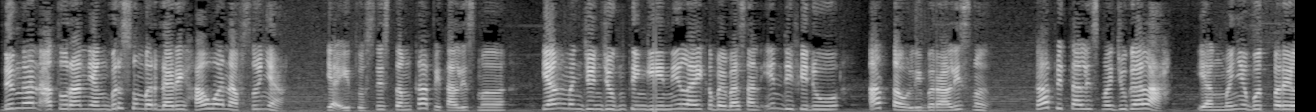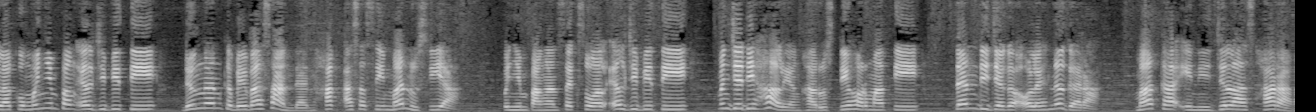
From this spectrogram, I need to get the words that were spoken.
dengan aturan yang bersumber dari hawa nafsunya, yaitu sistem kapitalisme yang menjunjung tinggi nilai kebebasan individu atau liberalisme. Kapitalisme jugalah yang menyebut perilaku menyimpang LGBT dengan kebebasan dan hak asasi manusia. Penyimpangan seksual LGBT menjadi hal yang harus dihormati dan dijaga oleh negara, maka ini jelas haram.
